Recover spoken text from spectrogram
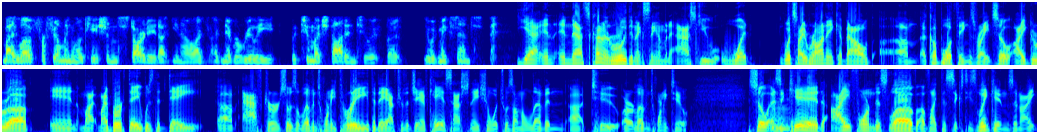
my love for filming locations started. I, you know, I've I've never really put too much thought into it, but it would make sense. Yeah, and and that's kind of really the next thing I'm going to ask you. What what's ironic about um, a couple of things, right? So I grew up in my my birthday was the day um, after, so it was 11:23, the day after the JFK assassination, which was on 11 uh, two or 11:22. So as a kid, I formed this love of like the '60s Lincolns, and I,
